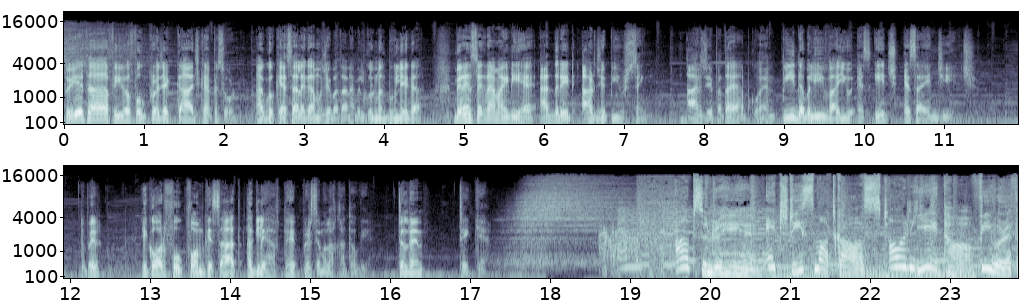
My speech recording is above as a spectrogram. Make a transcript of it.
तो ये था फीवर फोक प्रोजेक्ट का आज का एपिसोड आपको कैसा लगा मुझे बताना बिल्कुल मत भूलिएगा। मेरा इंस्टाग्राम आईडी है at the rate RJ Piyush Singh RJ पता है आपको? N P W Y U S H S I N G H तो फिर एक और फोक फॉर्म के साथ अगले हफ़्ते फिर से मुलाकात होगी। टिल देन टेक केयर आप सुन रहे हैं एच डी स्मार्ट कास्ट और ये था fever F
